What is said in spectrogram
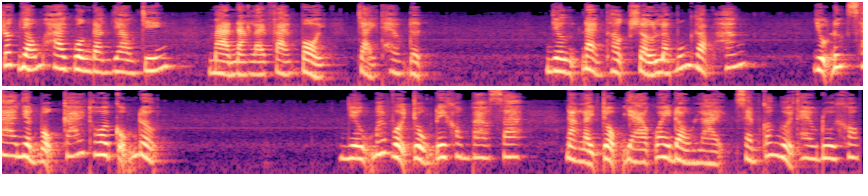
Rất giống hai quân đang giao chiến mà nàng lại phản bội, chạy theo địch. Nhưng nàng thật sự là muốn gặp hắn. Dù đứng xa nhìn một cái thôi cũng được. Nhưng mới vừa trùng đi không bao xa, nàng lại chột dạ quay đầu lại xem có người theo đuôi không.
